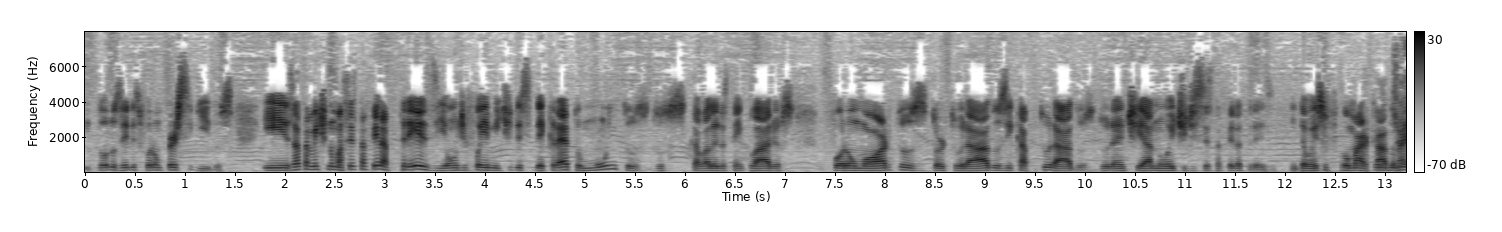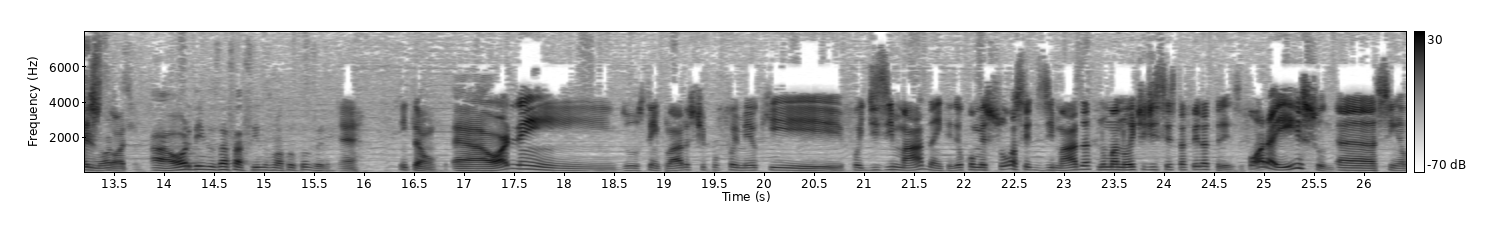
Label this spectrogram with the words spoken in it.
e todos eles foram perseguidos. E exatamente numa sexta-feira 13, onde foi emitido esse decreto, muitos dos cavaleiros templários foram mortos, torturados e capturados durante a noite de sexta-feira 13. Então isso ficou marcado na história. A ordem dos assassinos matou todos eles. É. Então, é, a ordem dos templários, tipo, foi meio que. Foi dizimada, entendeu? Começou a ser dizimada numa noite de sexta-feira 13. Fora isso, é, assim, a,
